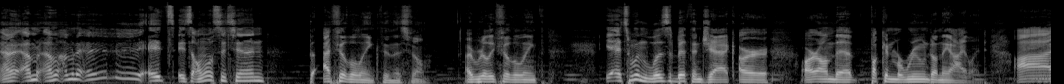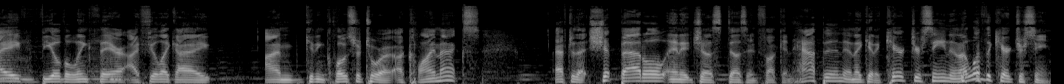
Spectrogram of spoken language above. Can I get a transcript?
I'm, I'm, I'm gonna. eh, It's it's almost a ten. I feel the length in this film. I really feel the length. Yeah, it's when Elizabeth and Jack are are on the fucking marooned on the island. I feel the length there. I feel like I I'm getting closer to a, a climax after that ship battle, and it just doesn't fucking happen. And I get a character scene, and I love the character scene,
